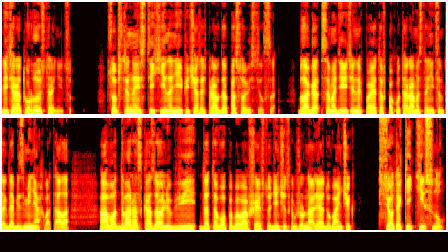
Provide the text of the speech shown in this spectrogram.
литературную страницу. Собственные стихи на ней печатать, правда, посовестился – благо самодеятельных поэтов по хуторам и станицам тогда без меня хватало, а вот два рассказа о любви, до того побывавшие в студенческом журнале «Одуванчик», все-таки тиснул.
